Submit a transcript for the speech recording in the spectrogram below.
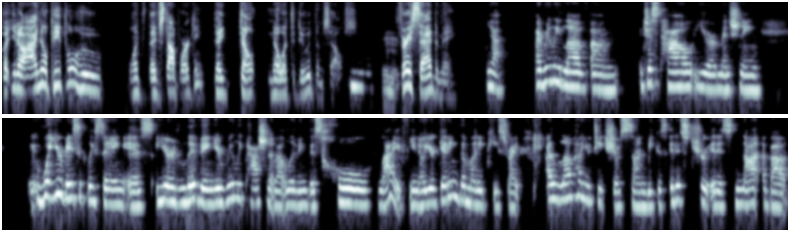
but you know i know people who once they've stopped working they don't know what to do with themselves Mm. Mm. it's very sad to me Yeah, I really love um, just how you're mentioning. What you're basically saying is you're living, you're really passionate about living this whole life. You know, you're getting the money piece right. I love how you teach your son because it is true. It is not about,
